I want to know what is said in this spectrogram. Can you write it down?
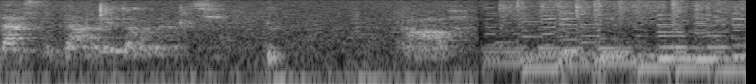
da ste dali donaciju. Hvala.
